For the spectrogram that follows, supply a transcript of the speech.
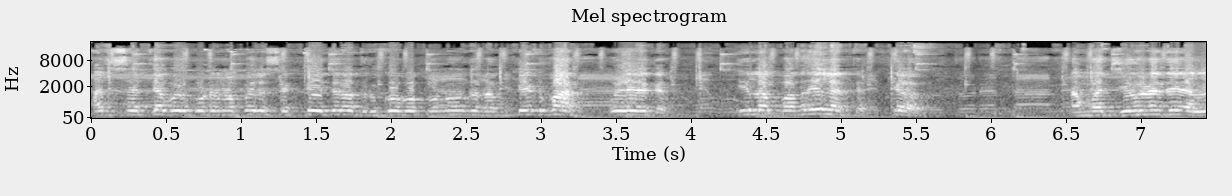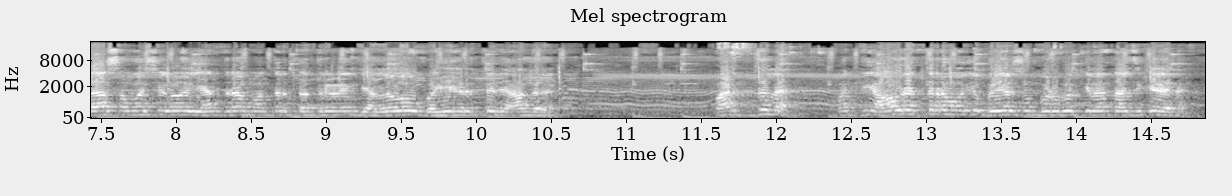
ಅದು ಸತ್ಯ ಬರ್ಕೊಟ್ರನಪ್ಪ, ಇಲ್ಲ ಶಕ್ತಿ ಐತಿ ಅದ್ ಅನ್ನೋ ಒಂದು ನಂಬಿಕೆ ಕೇಟ್ ಬಾ, ಒಳ್ಳೇದಕ್ಕ. ಇಲ್ಲಪ್ಪ ಅಂದ್ರೆ ಇಲ್ಲ ಅಂತ ಕೇಳ. ನಮ್ಮ ಜೀವನದ ಎಲ್ಲಾ ಸಮಸ್ಯೆಗಳು, ಯಂತ್ರ, ಮಂತ್ರ, ತಂತ್ರಗಳಿಂದ ಎಲ್ಲವೂ ಬಗೆಹರಿತದೆ ಅಂದ್ರೆ. ಮಾಡ್ತಿದ್ದಲ್ಲ? ಮತ್ತೆ ಅವ್ರ ಹತ್ರ ಹೋಗಿ ಬಗೆಹರಿಸ್ಕೊಂಡ್ ಬರ್ಬೇಕಿಲ್ಲ ಅಂತ ಅದಕ್ಕೆ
